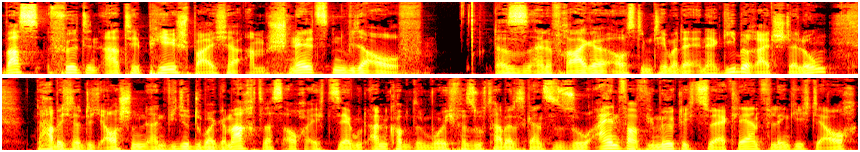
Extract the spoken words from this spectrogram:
Was füllt den ATP-Speicher am schnellsten wieder auf? Das ist eine Frage aus dem Thema der Energiebereitstellung. Da habe ich natürlich auch schon ein Video drüber gemacht, was auch echt sehr gut ankommt und wo ich versucht habe, das Ganze so einfach wie möglich zu erklären. Verlinke ich dir auch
